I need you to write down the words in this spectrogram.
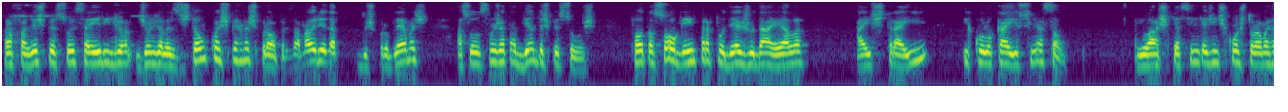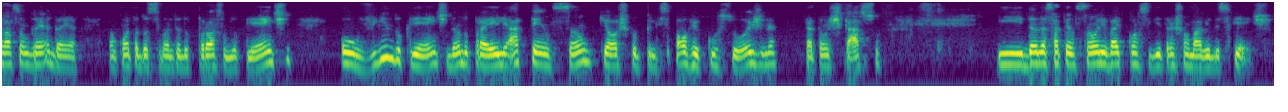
para fazer as pessoas saírem de onde elas estão com as pernas próprias. A maioria da, dos problemas, a solução já está dentro das pessoas. Falta só alguém para poder ajudar ela a extrair e colocar isso em ação. Eu acho que é assim que a gente constrói uma relação ganha-ganha. É um contador se mantendo próximo do cliente, ouvindo o cliente, dando para ele atenção, que eu acho que é o principal recurso hoje, né? É tão escasso. E dando essa atenção, ele vai conseguir transformar a vida desse cliente.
